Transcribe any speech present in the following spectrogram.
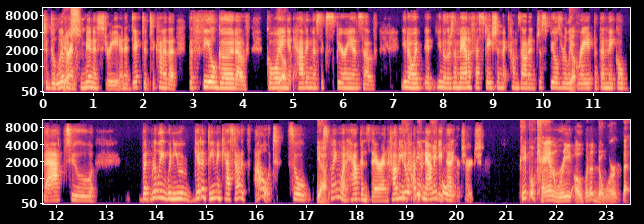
to deliverance yes. ministry and addicted to kind of the the feel good of going yep. and having this experience of you know it, it you know there's a manifestation that comes out and just feels really yep. great but then they go back to but really when you get a demon cast out it's out so yeah. explain what happens there and how do you, you know, how do you navigate people, that at your church people can reopen a door. That,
